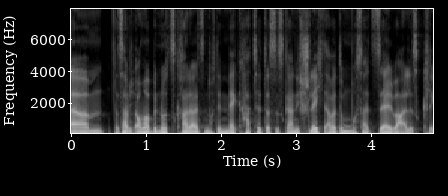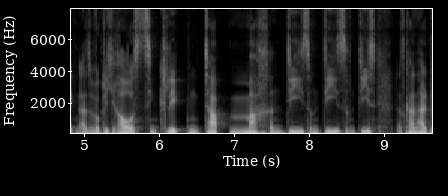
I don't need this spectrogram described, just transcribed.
Ähm, das habe ich auch mal benutzt, gerade als ich noch den Mac hatte. Das ist gar nicht schlecht, aber du musst halt selber alles klicken. Also wirklich rausziehen, klicken, tappen, machen, dies und dies und dies. Das kann halt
